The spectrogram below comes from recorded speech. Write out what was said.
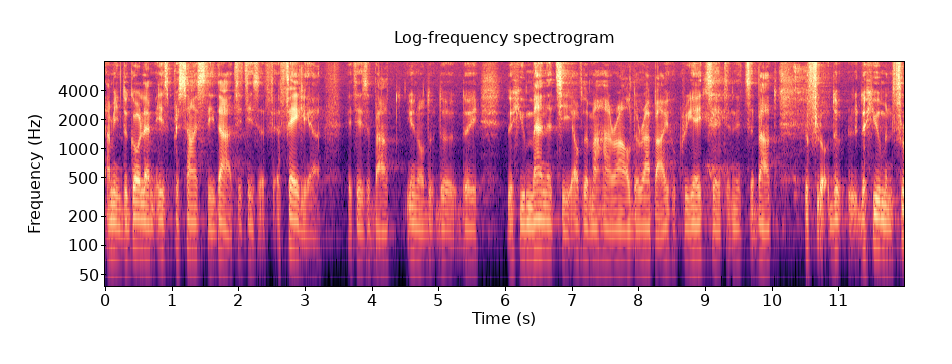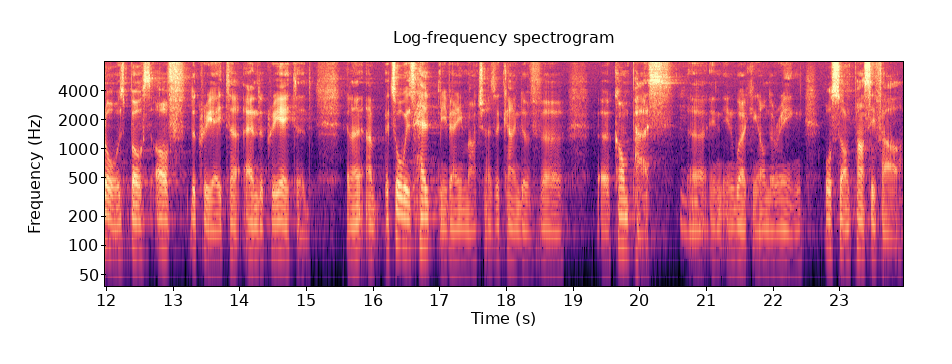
I mean, the golem is precisely that. It is a, a failure. It is about you know the, the the, the humanity of the Maharal, the rabbi who creates it, and it's about the, the, the human flaws both of the creator and the created. And I, I, it's always helped me very much as a kind of uh, uh, compass uh, in, in working on the ring, also on Parsifal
